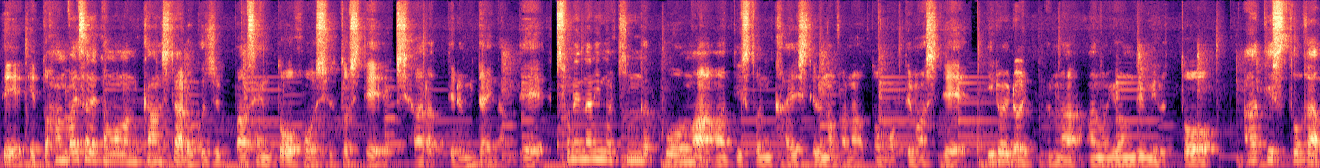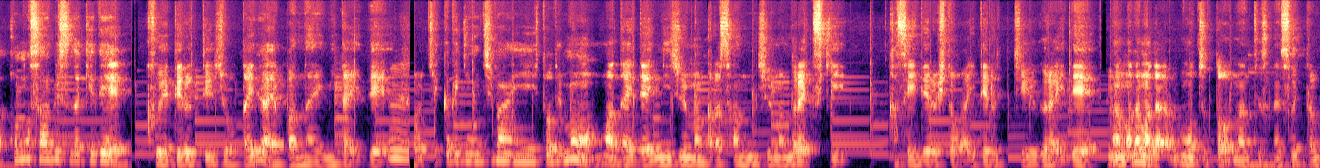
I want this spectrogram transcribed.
で、えっと、販売されたものに関しては60%を報酬として支払ってるみたいなんでそれなりの金額を、まあ、アーティストに返してるのかなと思ってましていろいろ、まあ、あの読んでみるとアーティストがこのサービスだけで食えてるっていう状態ではやっぱないみたいで、うん。結果的に一番いい人でも、まあ、大体20万から30万ぐらい月稼いでる人がいてるっていうぐらいで、まあ、うんまだまだもうちょっと、なんていうんですかね、そういった部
